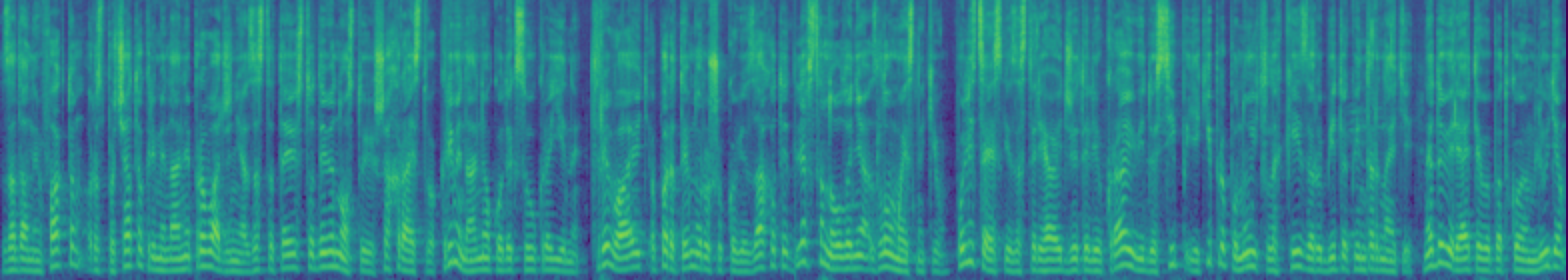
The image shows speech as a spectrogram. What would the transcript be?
За даним фактом розпочато кримінальне провадження за статтею 190 шахрайство Кримінального кодексу України. Тривають оперативно-розшукові заходи для встановлення зловмисників. Поліцейські застерігають жителів краю від осіб, які пропонують легкий заробіток в інтернеті. Не довіряйте випадковим людям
